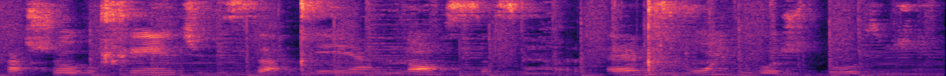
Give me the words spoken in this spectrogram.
Cachorro quente de sardinha, nossa senhora, é muito gostoso, gente.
